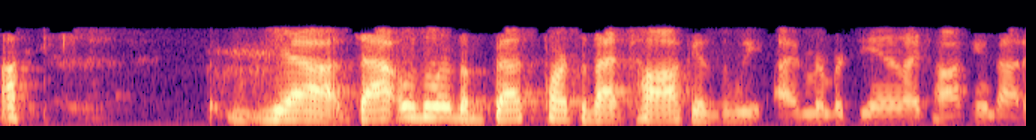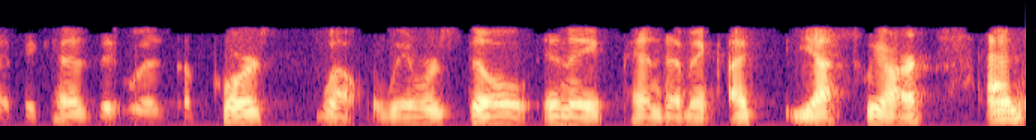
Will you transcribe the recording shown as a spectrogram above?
yeah, that was one of the best parts of that talk is we I remember Dan and I talking about it because it was of course well, we were still in a pandemic. I yes, we are. And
